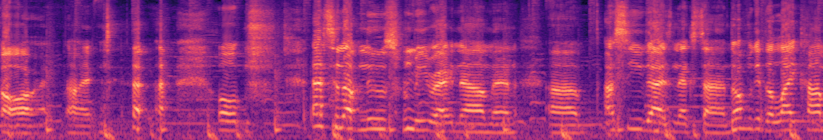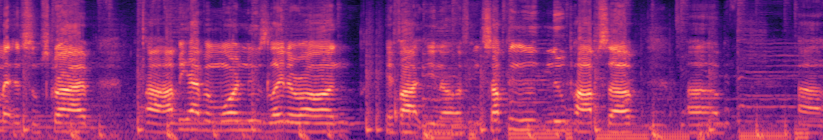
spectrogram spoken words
Oh, alright, alright. well, that's enough news for me right now, man. Uh, I'll see you guys next time. Don't forget to like, comment, and subscribe. Uh, I'll be having more news later on. If I, you know, if something new pops up, uh, uh,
